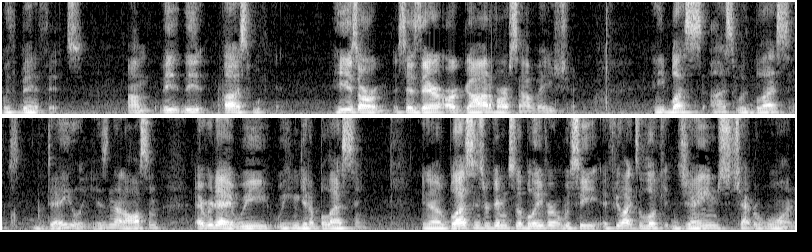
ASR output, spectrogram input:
with benefits. Um, the, the, us, He is our, it says there, our God of our salvation. And He blesses us with blessings daily. Isn't that awesome? Every day we, we can get a blessing. You know, blessings are given to the believer. We see, if you like to look at James chapter 1,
